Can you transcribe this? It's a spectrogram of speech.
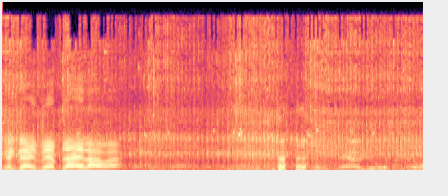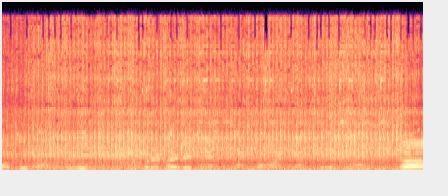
อยากได้แบบได้แล้วอะแล้วอยู่ทางไหนว่าพื้นเราไม่เล่นไม่ได้ค่อยเล่นเนี่ยผมก็ฮอดอย่างเล่นเราเออ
